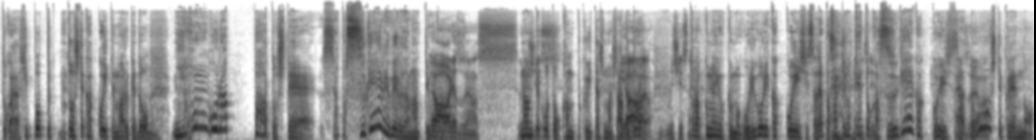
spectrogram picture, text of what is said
とかヒップホップとしてかっこいいってのもあるけど、日本語ラッパーとしてやっぱすげえレベルだなっていか。いうやーありがとうございます。なんてことを感服いたしました。あとトラックメイクもゴリゴリかっこいいしさ。やっぱさっきの 手とかすげえかっこいいしさ。どうしてくれんの、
